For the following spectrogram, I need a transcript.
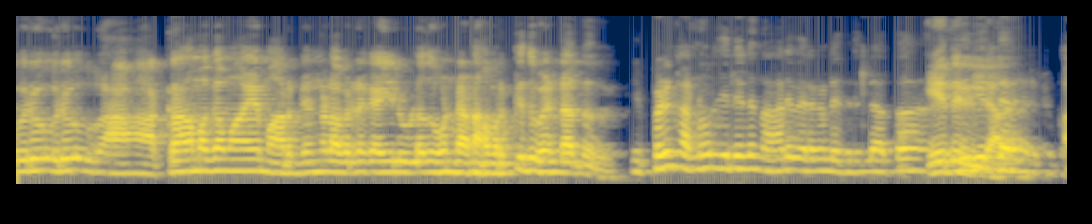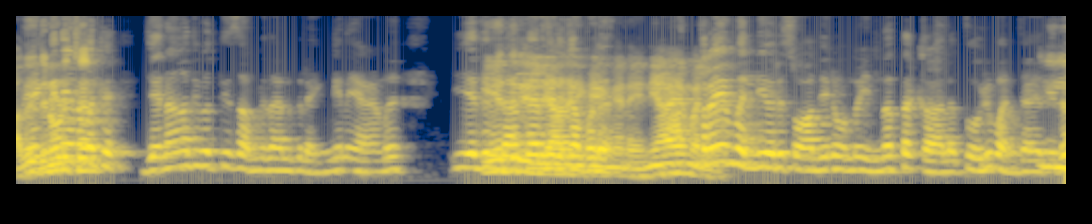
ഒരു ഒരു ആക്രാമകമായ മാർഗങ്ങൾ അവരുടെ കയ്യിലുള്ളത് കൊണ്ടാണ് അവർക്ക് ഇത് വേണ്ടാത്തത്. ഇപ്പോഴും കണ്ണൂർ ജില്ലയിൽ നാല് പേരെ കണ്ട് എതിരില്ലാത്ത ജനാധിപത്യ സംവിധാനത്തിൽ എങ്ങനെയാണ് അത്രയും വലിയൊരു സ്വാധീനം ഒന്നും ഇന്നത്തെ കാലത്ത് ഒരു പഞ്ചായത്തിലും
